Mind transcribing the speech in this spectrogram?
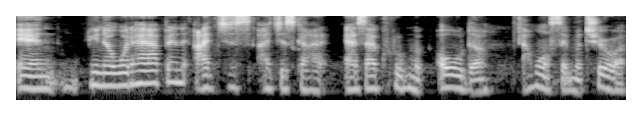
And you know what happened? I just I just got as I grew older, I won't say mature.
